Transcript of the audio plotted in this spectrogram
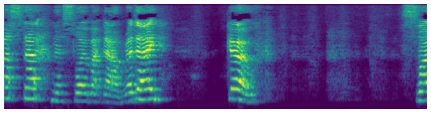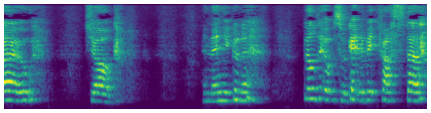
faster, and then slow back down. Ready? Go. Slow, jog. And then you're gonna build it up so we're getting a bit faster, a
